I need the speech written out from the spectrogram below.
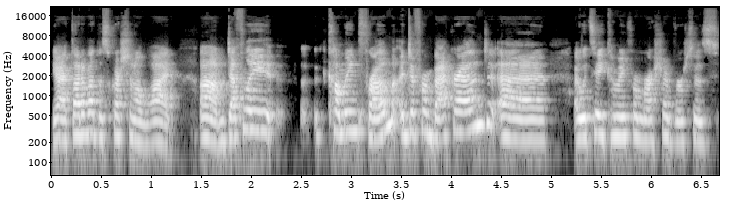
Yeah, I thought about this question a lot. Um, definitely coming from a different background, uh, I would say coming from Russia versus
